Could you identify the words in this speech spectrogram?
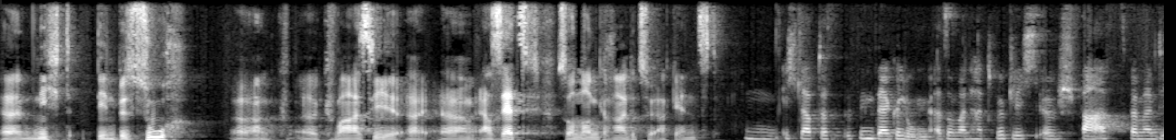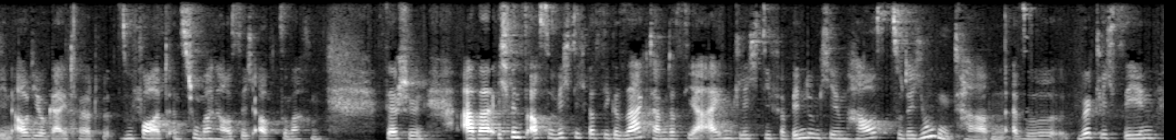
nicht den Besuch äh, äh, quasi äh, ersetzt, sondern geradezu ergänzt. Hm, ich glaube, das ist Ihnen sehr gelungen. Also man hat wirklich Spaß, wenn man den Audioguide hört, sofort ins Schumannhaus sich aufzumachen. Sehr schön. Aber ich finde es auch so wichtig, was Sie gesagt haben, dass Sie ja eigentlich die Verbindung hier im Haus zu der Jugend haben. Also wirklich sehen,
